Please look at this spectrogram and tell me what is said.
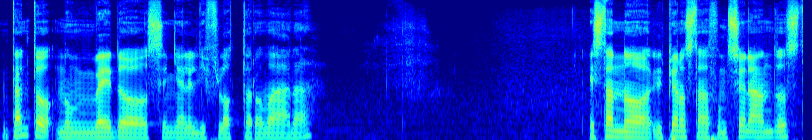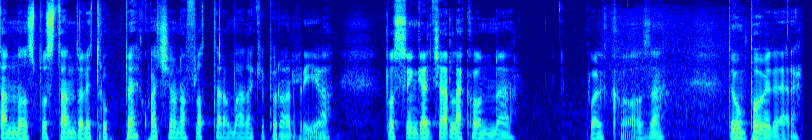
Intanto non vedo segnale di flotta romana. E stanno, il piano sta funzionando, stanno spostando le truppe. Qua c'è una flotta romana che però arriva. Posso ingaggiarla con qualcosa. Devo un po' vedere.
